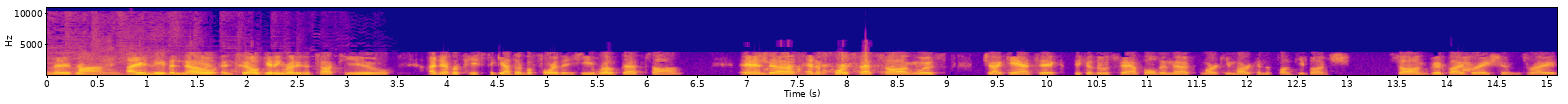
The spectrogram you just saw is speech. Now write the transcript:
Amazing. Um, I didn't even know yeah. until getting ready to talk to you. I never pieced together before that he wrote that song. And uh and of course that song was gigantic because it was sampled in that Marky Mark and the Funky Bunch song Good Vibrations, right?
